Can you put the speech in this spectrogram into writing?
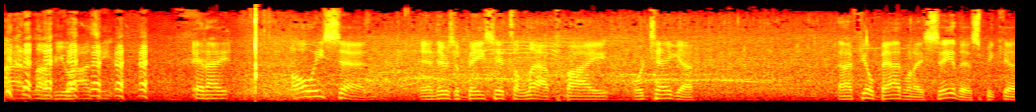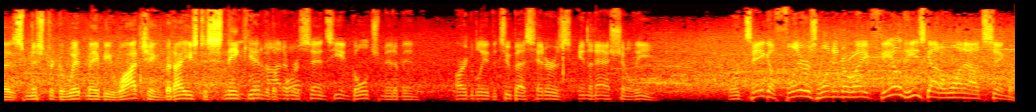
I love you, Ozzy. and I always said, and there's a base hit to left by Ortega. And I feel bad when I say this because Mr. DeWitt may be watching, but I used to sneak into the ever since he and Goldschmidt have been arguably the two best hitters in the National League. Ortega flares one into right field. He's got a one out single.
